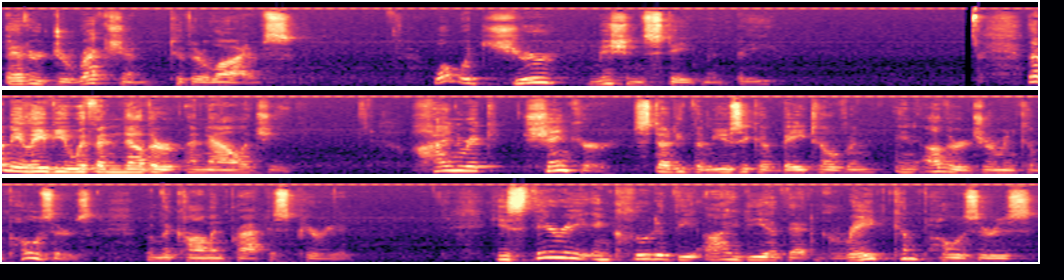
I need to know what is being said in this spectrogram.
better direction to their lives. What would your mission statement be? Let me leave you with another analogy. Heinrich Schenker studied the music of Beethoven and other German composers from the Common Practice period. His theory included the idea that great composers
